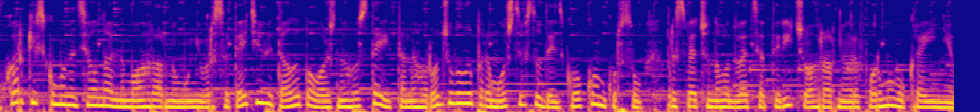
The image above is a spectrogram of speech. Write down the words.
Харківському національному аграрному університеті вітали поважних гостей та нагороджували переможців студентського конкурсу, присвяченого 20-річчю аграрної реформи в Україні.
